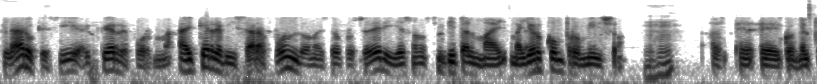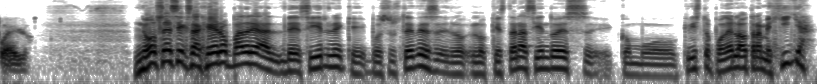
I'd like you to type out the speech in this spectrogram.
Claro que sí, hay que reformar, hay que revisar a fondo nuestro proceder y eso nos invita al mayor compromiso eh, eh, con el pueblo. No sé si exagero, padre, al decirle que pues ustedes eh, lo, que están haciendo es eh, como Cristo poner la otra mejilla.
